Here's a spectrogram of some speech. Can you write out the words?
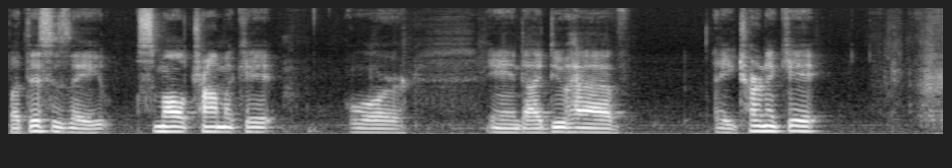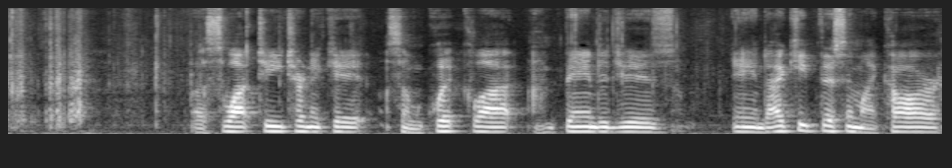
but this is a small trauma kit or and I do have a tourniquet a SWAT T tourniquet, some QuikClot, bandages, and I keep this in my car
